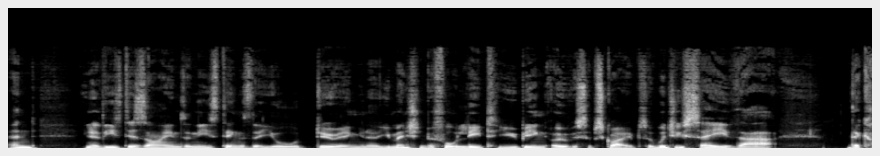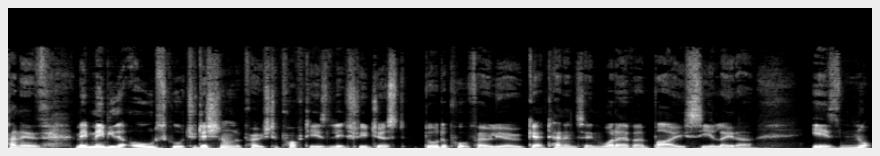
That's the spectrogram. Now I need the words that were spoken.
And you know these designs and these things that you're doing you know you mentioned before lead to you being oversubscribed. So would you say that the kind of maybe the old school traditional approach to property is literally just build a portfolio get tenants in whatever buy see you later is not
